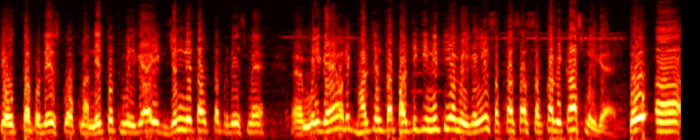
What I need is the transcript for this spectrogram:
कि उत्तर प्रदेश को अपना नेतृत्व मिल गया एक जन नेता उत्तर प्रदेश में मिल गए और एक भारतीय जनता पार्टी की नीतियाँ मिल गई हैं सबका साथ सबका विकास मिल गया है। तो अ,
